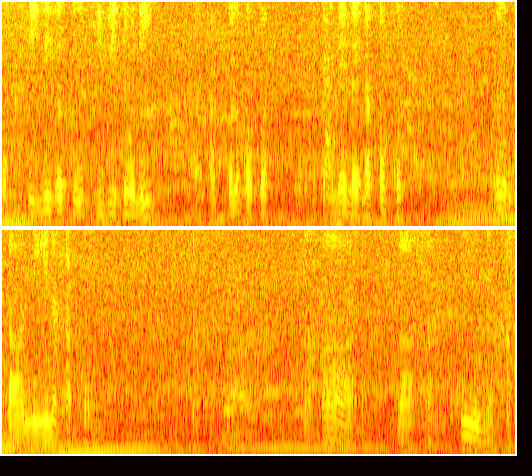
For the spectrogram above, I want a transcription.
6 Series ก็คือทีวีตัวนี้นะครับกดแล้วก็กดสแกนได้เลยแล้วก็กดเพิ่มตอนนี้นะครับผม แล้วก็รอสักครู่นะครับ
